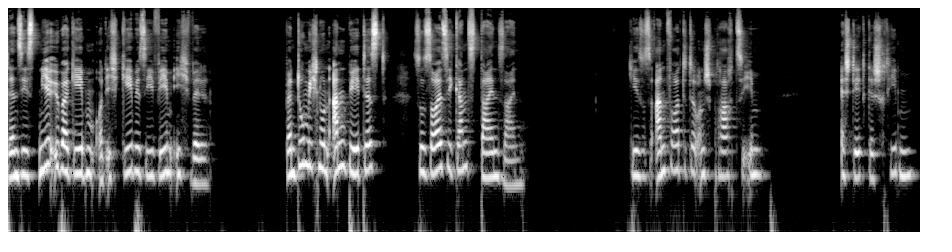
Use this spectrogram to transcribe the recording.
denn sie ist mir übergeben und ich gebe sie, wem ich will. Wenn du mich nun anbetest, so soll sie ganz dein sein. Jesus antwortete und sprach zu ihm, Es steht geschrieben,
